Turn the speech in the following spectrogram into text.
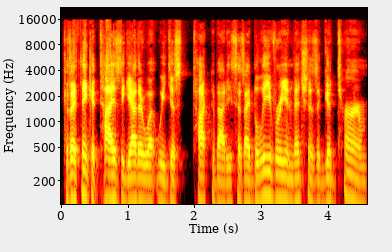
because I think it ties together what we just talked about. He says, I believe reinvention is a good term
